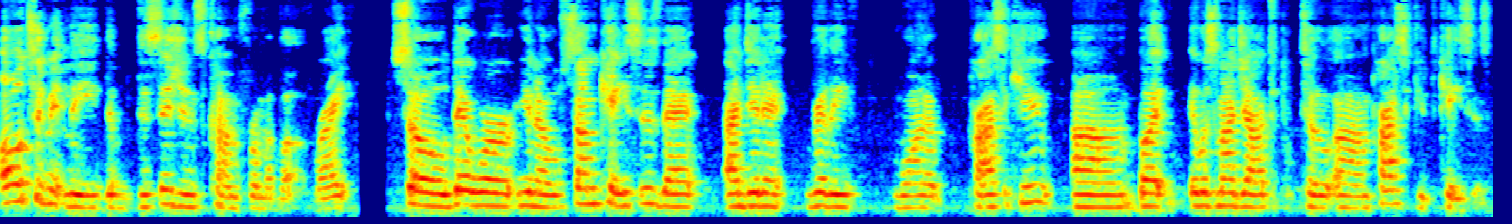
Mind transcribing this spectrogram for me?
ultimately the decisions come from above, right? So there were, you know, some cases that I didn't really want to prosecute, um, but it was my job to, to um, prosecute the cases.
